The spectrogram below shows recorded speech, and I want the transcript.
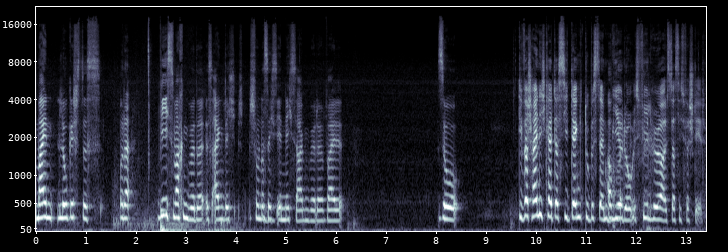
mein logischstes, oder wie ich es machen würde, ist eigentlich schon, dass ich es ihr nicht sagen würde, weil so. Die Wahrscheinlichkeit, dass sie denkt, du bist ein Weirdo, ist viel höher, als dass sie es versteht.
